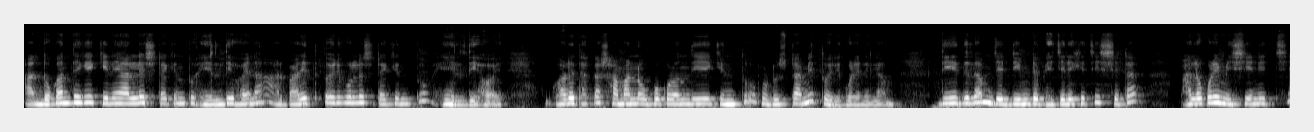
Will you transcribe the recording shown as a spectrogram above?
আর দোকান থেকে কিনে আনলে সেটা কিন্তু হেলদি হয় না, আর বাড়িতে তৈরি করলে সেটা কিন্তু হেলদি হয়। ঘরে থাকা সামান্য উপকরণ দিয়েই কিন্তু নুডলসটা আমি তৈরি করে নিলাম। দিয়ে দিলাম যে ডিমটা ভেজে রেখেছি সেটা। ভালো করে মিশিয়ে নিচ্ছি।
